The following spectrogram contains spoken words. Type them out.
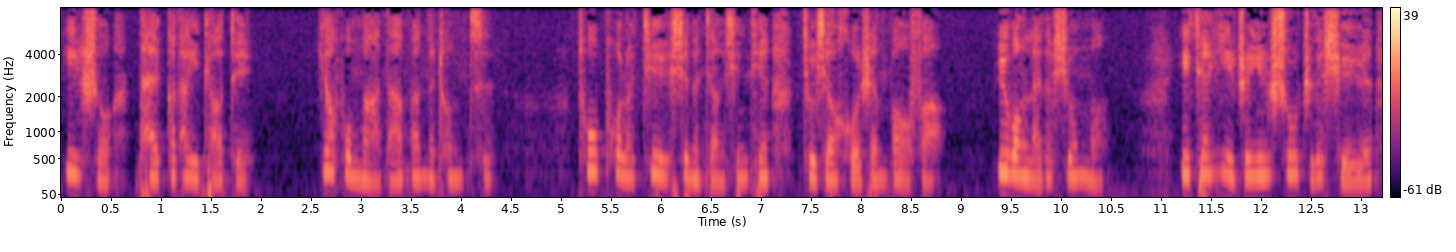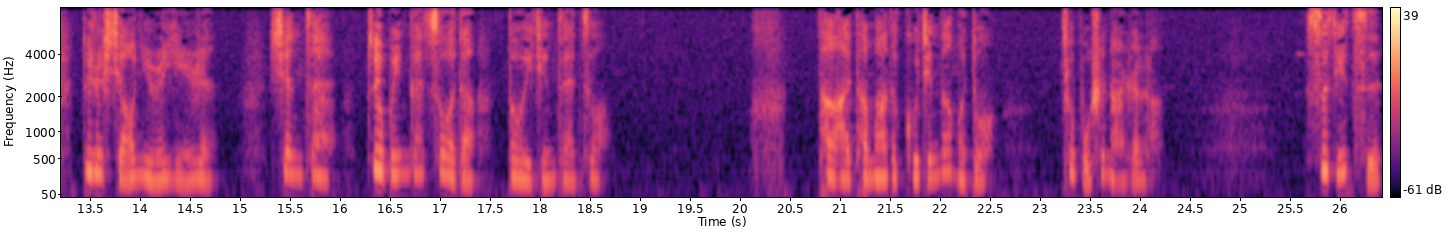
一手抬高她一条腿，腰部马达般的冲刺，突破了界限的蒋新天就像火山爆发，欲望来的凶猛。以前一直因叔侄的血缘对着小女人隐忍，现在最不应该做的都已经在做。他还他妈的顾忌那么多，就不是男人了。思及此，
